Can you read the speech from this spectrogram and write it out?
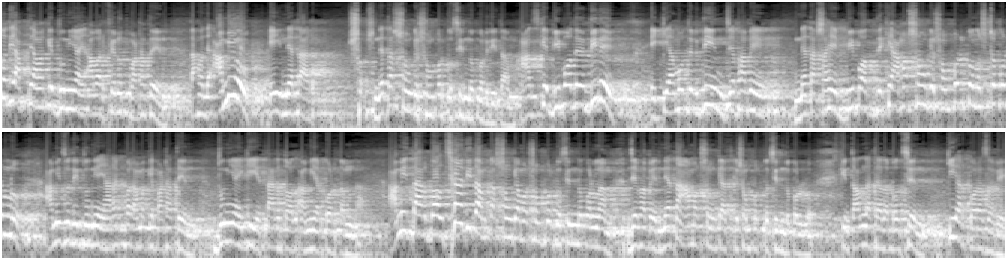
যদি আপনি আমাকে দুনিয়ায় আবার ফেরত পাঠাতেন তাহলে আমিও এই নেতার স- নেতার সঙ্গে সম্পর্ক ছিন্ন করে দিতাম আজকে বিপদের দিনে এই কিয়ামতের দিন যেভাবে নেতা সাহেব বিপদ দেখে আমার সঙ্গে সম্পর্ক নষ্ট করলো আমি যদি দুনিয়ায় আরেকবার আমাকে পাঠাতেন দুনিয়ায় গিয়ে তার দল আমি আর করতাম না। আমি তার দল ছেড়ে দিতাম, তার সঙ্গে আমার সম্পর্ক ছিন্ন করলাম। যেভাবে নেতা আমার সঙ্গে আজকে সম্পর্ক ছিন্ন করল। কিন্তু আল্লাহ তাআলা বলছেন, কি আর করা যাবে?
